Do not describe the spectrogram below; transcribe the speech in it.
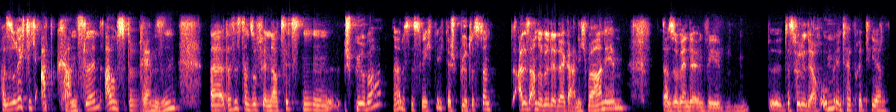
Also so richtig abkanzeln, ausbremsen, äh, das ist dann so für Narzissten spürbar, ne, das ist wichtig, der spürt es dann. Alles andere würde der gar nicht wahrnehmen. Also wenn der irgendwie, das würde der auch uminterpretieren,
